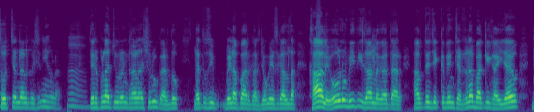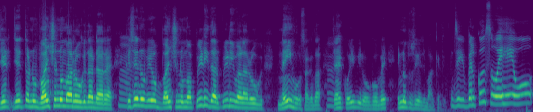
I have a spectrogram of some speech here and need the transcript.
ਸੋਚਣ ਨਾਲ ਕੁਝ ਨਹੀਂ ਹੋਣਾ। ਤਿਰਫਲਾ ਚੂਰਨ ਖਾਣਾ ਸ਼ੁਰੂ ਕਰ ਦਿਓ ਲੈ ਤੁਸੀਂ ਬੇੜਾ ਪਾਰ ਕਰ ਜਾਓਗੇ ਇਸ ਗੱਲ ਦਾ ਖਾ ਲਿਓ ਉਹਨੂੰ 20 30 ਸਾਲ ਲਗਾਤਾਰ ਹਫ਼ਤੇ 'ਚ ਇੱਕ ਦਿਨ ਛੱਡਣਾ ਬਾਕੀ ਖਾਈ ਜਾਓ ਜੇ ਜੇ ਤੁਹਾਨੂੰ ਵੰਸ਼ਨੁਮਾ ਰੋਗ ਦਾ ਡਰ ਹੈ। ਕਿਸੇ ਨੂੰ ਵੀ ਉਹ ਵੰਸ਼ਨੁਮਾ ਪੀੜ੍ਹੀ ਦਰ ਪੀੜ੍ਹੀ ਵਾਲਾ ਰੋਗ ਨਹੀਂ ਹੋ ਸਕਦਾ। ਚਾਹੇ ਕੋਈ ਵੀ ਰੋਗ ਹੋਵੇ ਇਹਨੂੰ ਤੁਸੀਂ ਅਜਮਾ ਕੇ ਦੇਖੋ ਜੀ ਬਿਲਕੁਲ ਸੋ ਇਹ ਉਹ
